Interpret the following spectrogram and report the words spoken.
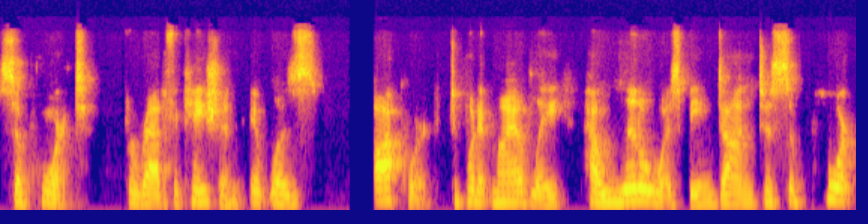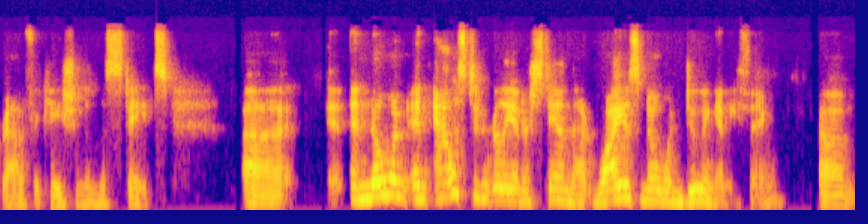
support for ratification. It was awkward, to put it mildly, how little was being done to support ratification in the states. Uh, and no one, and Alice didn't really understand that. Why is no one doing anything um,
